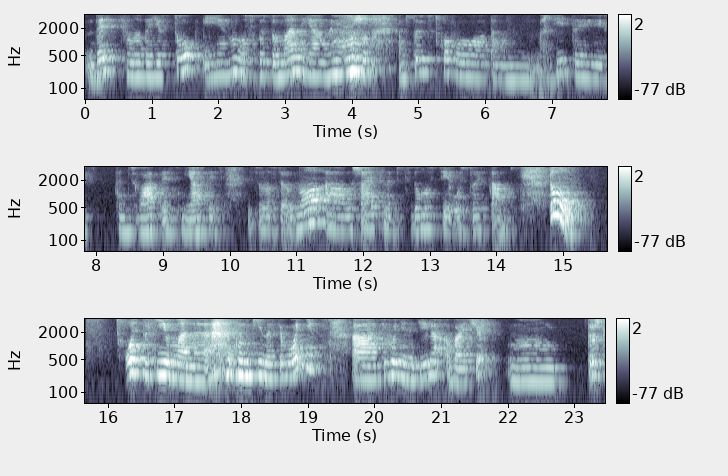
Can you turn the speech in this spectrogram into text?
десь воно дає стоп, і ну, особисто в мене я не можу там стовідсотково там радіти, танцювати, сміятись. Десь воно все одно а, лишається на підсвідомості ось той стан. Тому ось такі в мене думки на сьогодні. А, сьогодні неділя, вечір. Трошки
